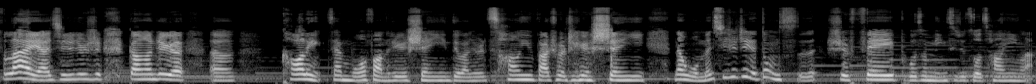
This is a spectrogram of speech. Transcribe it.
fly 呀、其实就是刚刚这个呃。Calling 在模仿的这个声音，对吧？就是苍蝇发出的这个声音。那我们其实这个动词是飞，不过做名词就做苍蝇了。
